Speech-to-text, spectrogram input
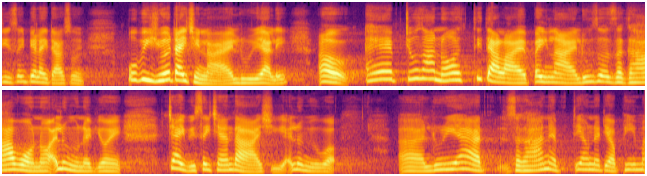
ကြီးစိတ်ပြက်လိုက်တာဆိုရင်ပို့ပြီးရွေးတိုက်ချင်လာတယ်လူတွေကလေအဲ့တော့အဲစူးစမ်းတော့တိတာလာရပိန်လာရလူဆိုစကားပေါ့နော်အဲ့လိုမျိုးနဲ့ပြောရင်ကြိုက်ပြီးစိတ်ချမ်းသာရှိတယ်အဲ့လိုမျိုးပေါ့အာလူတွေကစကားနဲ့တယောက်နဲ့တယောက်ဖေးမ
